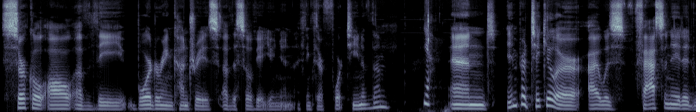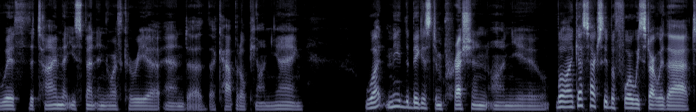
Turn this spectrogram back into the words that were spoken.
circle all of the bordering countries of the Soviet Union. I think there are 14 of them. Yeah. And in particular, I was fascinated with the time that you spent in North Korea and uh, the capital, Pyongyang. What made the biggest impression on you? Well, I guess actually before we start with that,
